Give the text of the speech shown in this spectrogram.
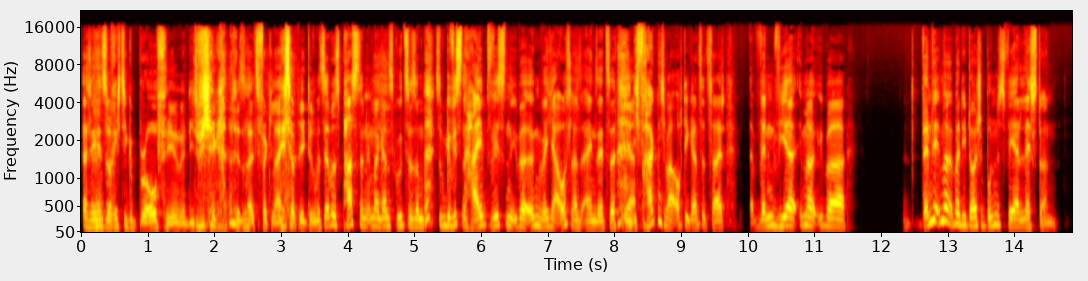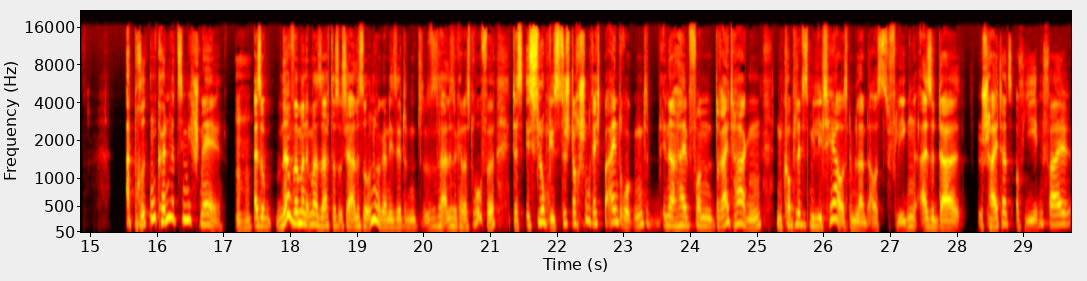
Also jetzt so richtige Bro-Filme, die du hier gerade so als Vergleichsobjekt drüber Aber es passt dann immer ganz gut zu so einem, so einem gewissen Hype-Wissen über irgendwelche Auslandseinsätze. Ja. Ich frage mich aber auch die ganze Zeit, wenn wir immer über, wenn wir immer über die deutsche Bundeswehr lästern, abrücken können wir ziemlich schnell. Mhm. Also, ne, wenn man immer sagt, das ist ja alles so unorganisiert und das ist ja alles eine Katastrophe, das ist logistisch doch schon recht beeindruckend, innerhalb von drei Tagen ein komplettes Militär aus dem Land auszufliegen. Also da scheitert es auf jeden Fall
